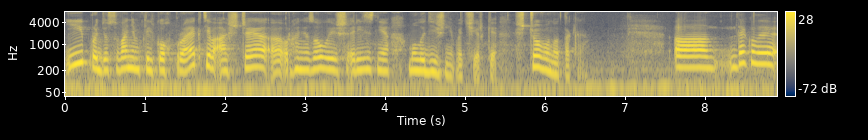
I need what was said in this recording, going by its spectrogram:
і продюсуванням кількох проєктів, а ще е, організовуєш різні молодіжні вечірки. Що воно таке? Деколи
